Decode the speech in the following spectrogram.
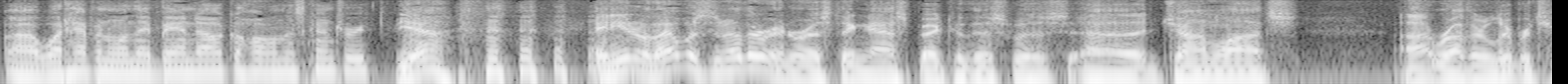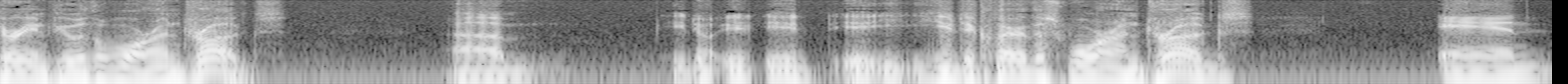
uh, what happened when they banned alcohol in this country? Yeah, and you know that was another interesting aspect of this was uh, John Lott's uh, rather libertarian view of the war on drugs. Um, you know, it, you declare this war on drugs, and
